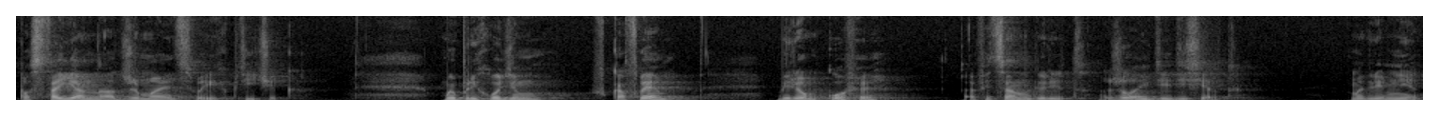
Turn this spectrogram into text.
постоянно отжимает своих птичек. Мы приходим в кафе, берем кофе, официант говорит, желаете десерт? Мы говорим, нет.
